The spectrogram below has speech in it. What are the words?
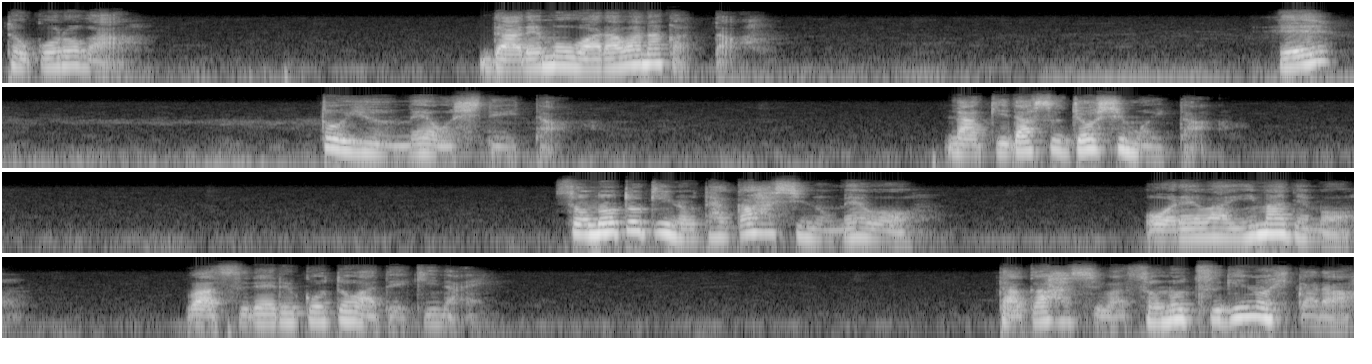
ところが、誰も笑わなかった。え？という目をしていた。泣き出す女子もいた。その時の高橋の目を、俺は今でも忘れることはできない。高橋はその次の日から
